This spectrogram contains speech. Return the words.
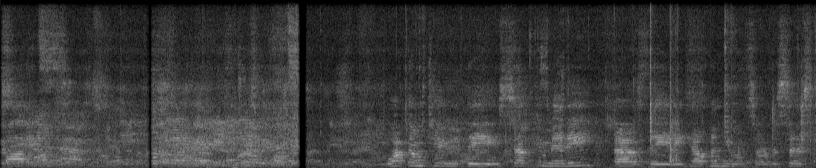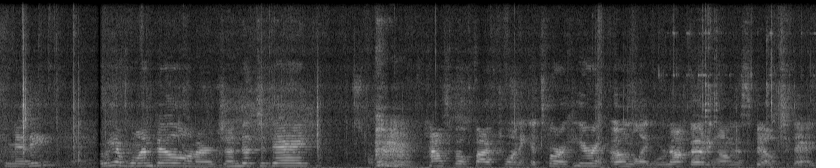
Welcome to the subcommittee of the Health and Human Services Committee. We have one bill on our agenda today, House Bill 520. It's for a hearing only. We're not voting on this bill today.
